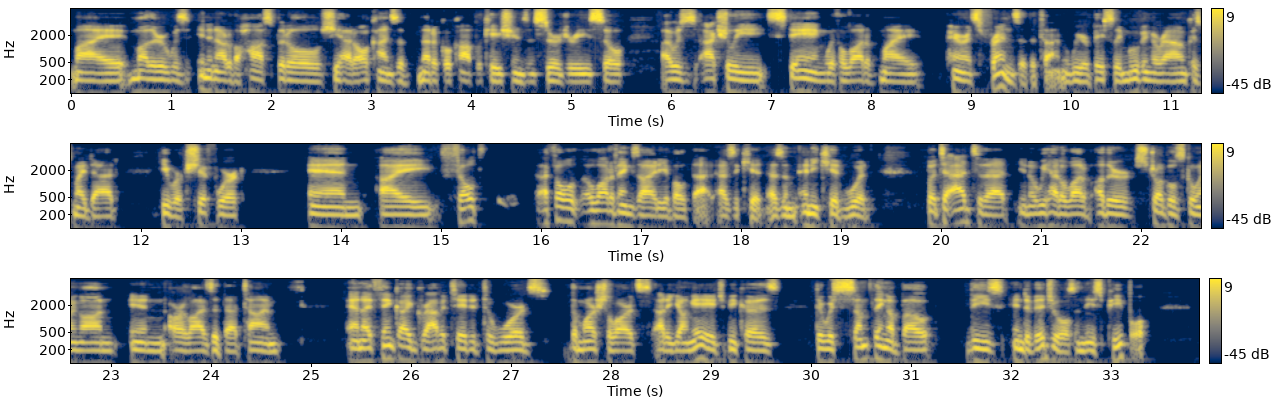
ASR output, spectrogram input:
my mother was in and out of the hospital. She had all kinds of medical complications and surgeries. So I was actually staying with a lot of my parents' friends at the time. We were basically moving around because my dad, he worked shift work. And I felt, I felt a lot of anxiety about that as a kid, as any kid would. But to add to that, you know, we had a lot of other struggles going on in our lives at that time. And I think I gravitated towards the martial arts at a young age because there was something about these individuals and these people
